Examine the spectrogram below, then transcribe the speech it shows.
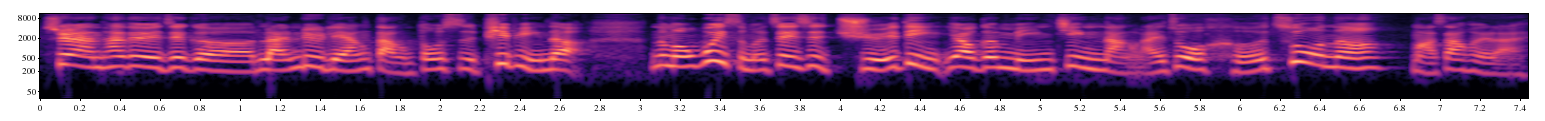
虽然他对这个蓝绿两党都是批评的，那么为什么这次决定要跟民进党来做合作呢？马上回来。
